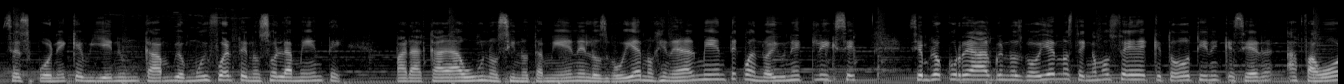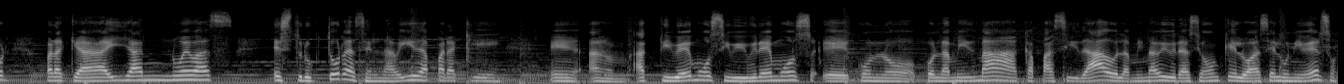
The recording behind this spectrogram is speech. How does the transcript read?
se supone que viene un cambio muy fuerte, no solamente para cada uno, sino también en los gobiernos. Generalmente cuando hay un eclipse, siempre ocurre algo en los gobiernos, tengamos fe de que todo tiene que ser a favor para que haya nuevas estructuras en la vida, para que eh, activemos y viviremos eh, con, lo, con la misma capacidad o la misma vibración que lo hace el universo.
